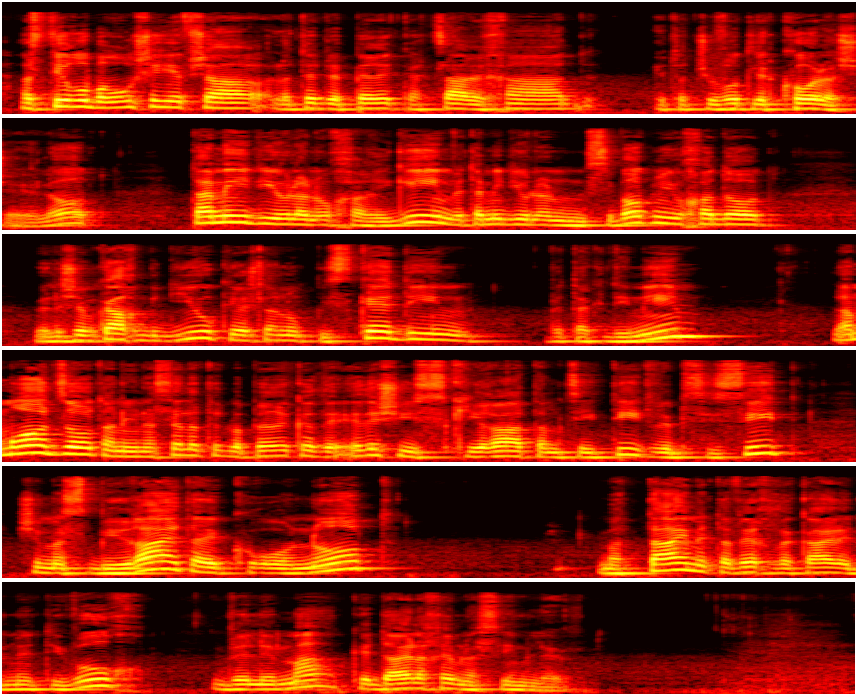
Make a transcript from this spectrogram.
אז תראו, ברור שאי אפשר לתת בפרק קצר אחד את התשובות לכל השאלות. תמיד יהיו לנו חריגים ותמיד יהיו לנו נסיבות מיוחדות, ולשם כך בדיוק יש לנו פסקי דין ותקדימים. למרות זאת, אני אנסה לתת בפרק הזה איזושהי סקירה תמציתית ובסיסית שמסבירה את העקרונות מתי מתווך זכאי לדמי תיווך ולמה כדאי לכם לשים לב.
